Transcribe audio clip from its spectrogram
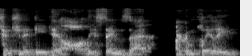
attention to detail, all these things that are completely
